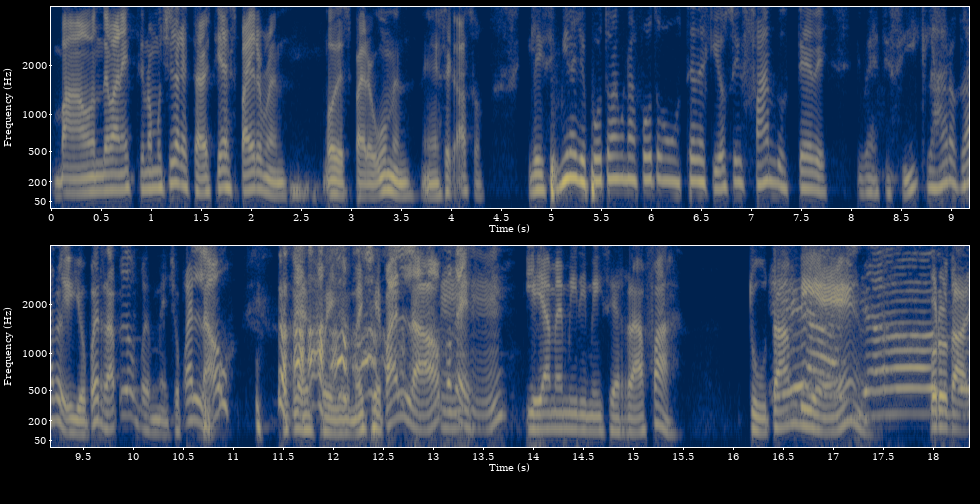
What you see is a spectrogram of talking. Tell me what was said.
va a donde Vanessa, una muchacha que está vestida de Spider-Man o de Spider-Woman en ese caso. Y le dice, mira, yo puedo tomar una foto con ustedes, que yo soy fan de ustedes. Y Vanessa, sí, claro, claro. Y yo pues rápido, pues me echo para el lado. Porque, pues, yo me eché para el lado porque... Y ella me mira y me dice, Rafa, tú ¡Eh, también. Brutal.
